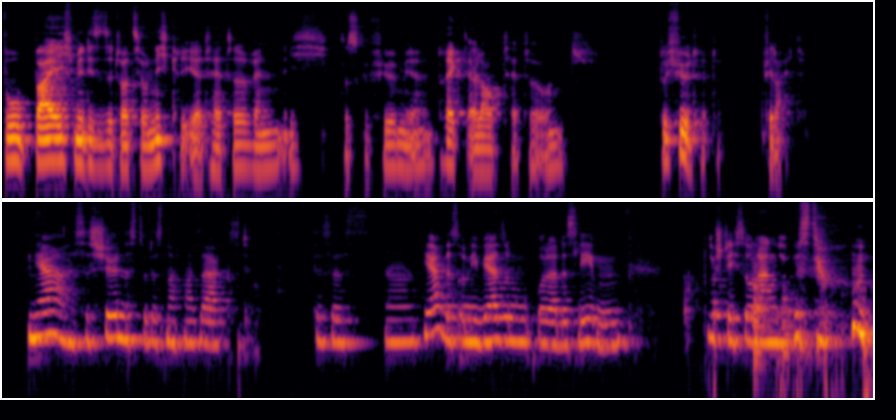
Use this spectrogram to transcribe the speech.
Wobei ich mir diese Situation nicht kreiert hätte, wenn ich das Gefühl mir direkt erlaubt hätte und durchfühlt hätte. Vielleicht. Ja, es ist schön, dass du das nochmal sagst. Das ist, äh, ja, das Universum oder das Leben push dich so lange, bis du,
